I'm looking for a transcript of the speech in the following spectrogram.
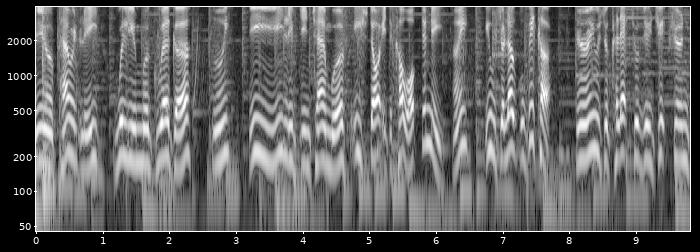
Yeah, apparently, William MacGregor, eh? He, he lived in Tamworth. He started the co-op, didn't he? Eh? He was a local vicar. He was a collector of the Egyptian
